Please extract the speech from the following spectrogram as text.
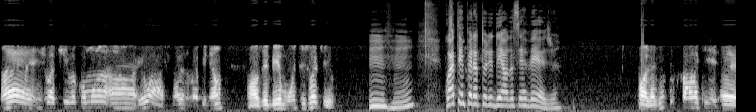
Não é enjoativa como a, a eu acho, né? na minha opinião, é uma OZB muito enjoativa. Uhum. Qual a temperatura ideal da cerveja? Olha, a gente fala que é,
